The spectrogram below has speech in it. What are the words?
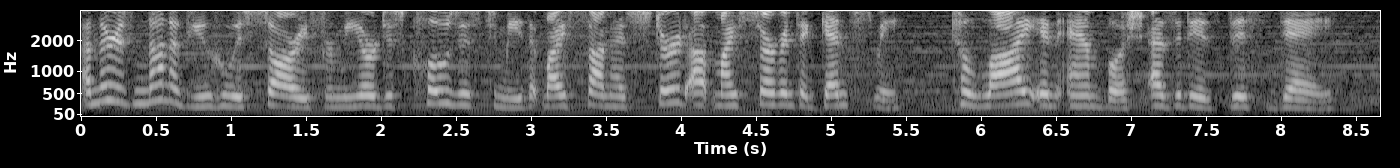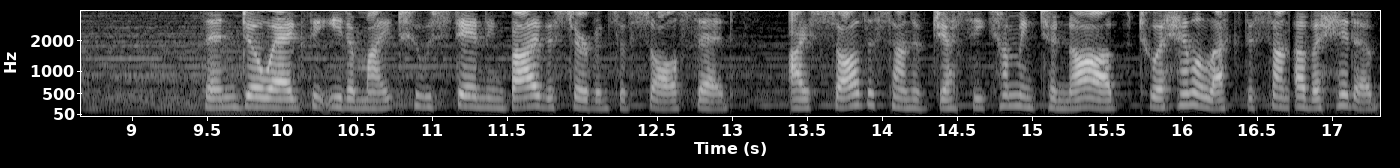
And there is none of you who is sorry for me or discloses to me that my son has stirred up my servant against me, to lie in ambush as it is this day. Then Doeg the Edomite, who was standing by the servants of Saul, said, I saw the son of Jesse coming to Nob, to Ahimelech the son of Ahitub.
